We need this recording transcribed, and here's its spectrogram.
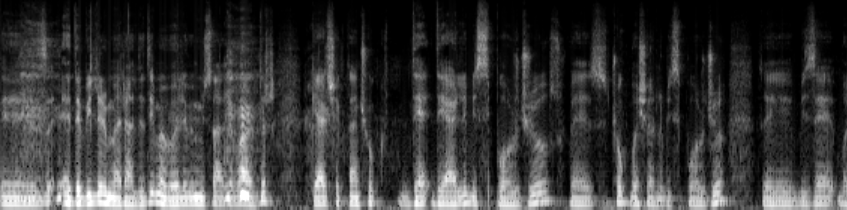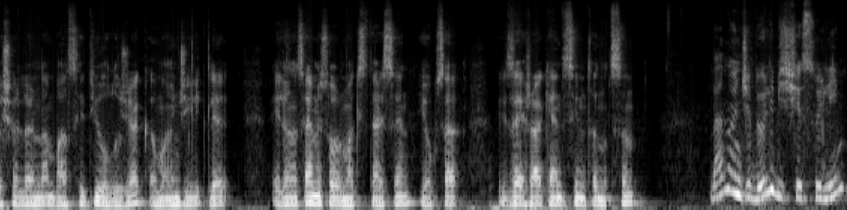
e, edebilirim herhalde değil mi? Böyle bir müsaade vardır. Gerçekten çok de değerli bir sporcu ve çok başarılı bir sporcu. E, bize başarılarından bahsediyor olacak ama öncelikle Elena sen mi sormak istersin yoksa Zehra kendisini tanıtsın? Ben önce böyle bir şey söyleyeyim.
